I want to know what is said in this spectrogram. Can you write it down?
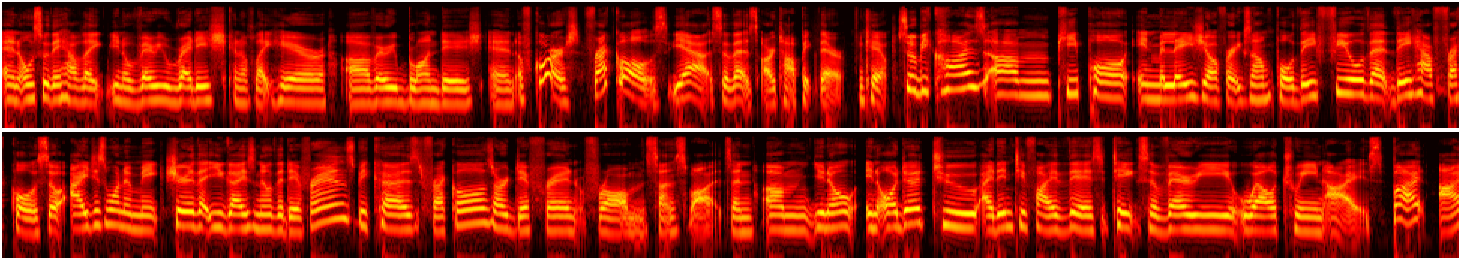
and also they have like you know very reddish kind of like hair, uh, very blondish, and of course freckles. Yeah, so that's our topic there. Okay, so because um, people in Malaysia for example, they feel that they have freckles. So I just want to make sure that you guys know the difference because freckles are different from sunspots. And, um, you know, in order to identify this, it takes a very well trained eyes. But I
